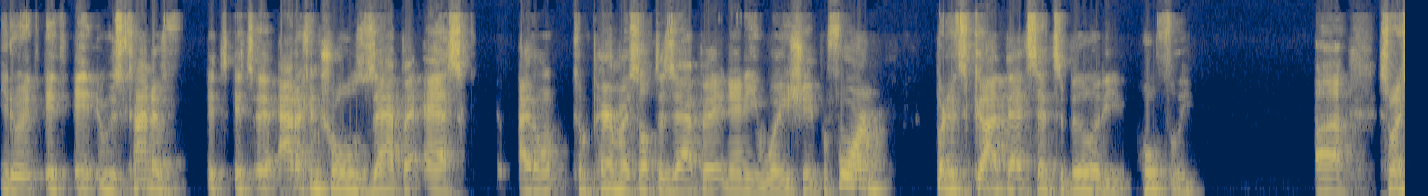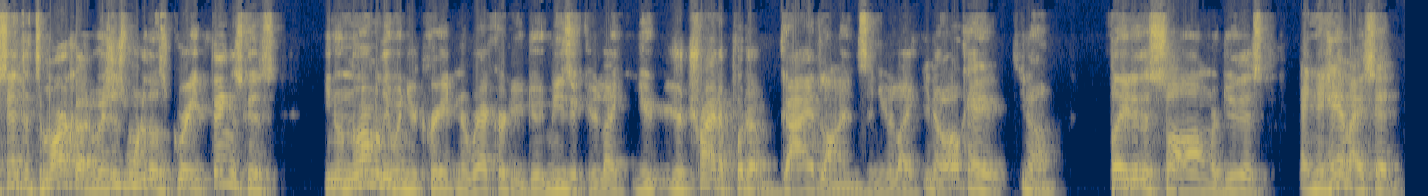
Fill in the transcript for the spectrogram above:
you know, it, it it was kind of it's it's out of control Zappa esque. I don't compare myself to Zappa in any way, shape, or form, but it's got that sensibility. Hopefully, uh, so I sent it to Marco, and it was just one of those great things because you know normally when you're creating a record or you're doing music, you're like you're, you're trying to put up guidelines, and you're like, you know, okay, you know, play to the song or do this. And to him, I said,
